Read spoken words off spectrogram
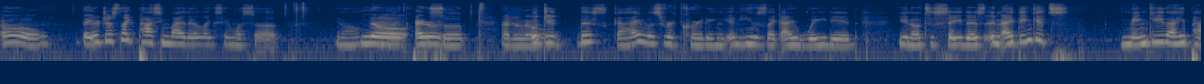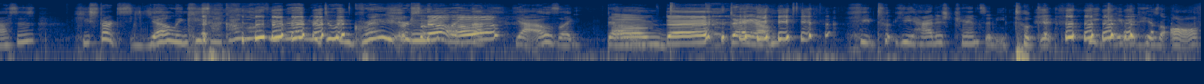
Oh, they, are just like passing by. They're like saying, "What's up?" You know? No, like, I don't- up?" I don't know. Well, dude, this guy was recording and he was like, "I waited, you know, to say this," and I think it's Mingi that he passes. He starts yelling. He's like, "I love you, man. You're doing great," or something like that. Yeah, I was like, "Damn." I'm dead. Damn. he took. He had his chance and he took it. He gave it his all.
